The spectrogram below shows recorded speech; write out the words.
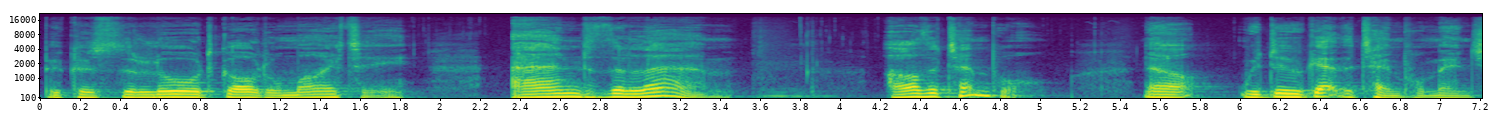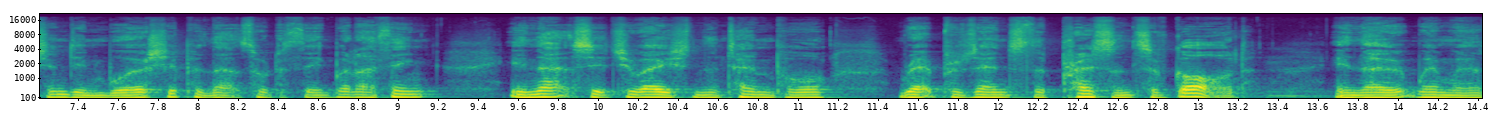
Because the Lord God Almighty and the Lamb are the temple." Now, we do get the temple mentioned in worship and that sort of thing, but I think in that situation, the temple represents the presence of God in the, when we're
